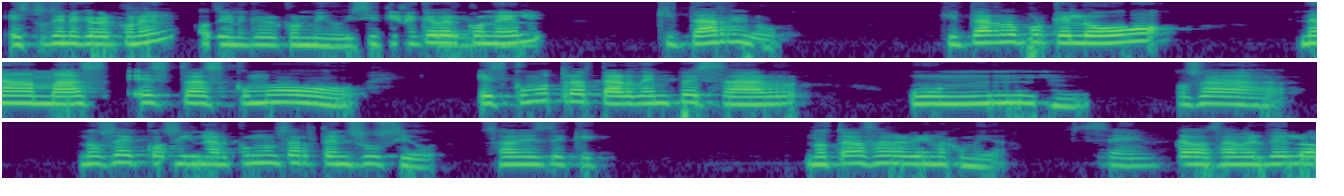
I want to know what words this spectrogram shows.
esto tiene que ver con él o tiene que ver conmigo. Y si tiene que ver con él, quitarlo. Quitarlo porque luego nada más estás como, es como tratar de empezar un, o sea, no sé, cocinar con un sartén sucio, ¿sabes? De que no te vas a ver bien la comida. Sí. Te vas a ver de lo,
